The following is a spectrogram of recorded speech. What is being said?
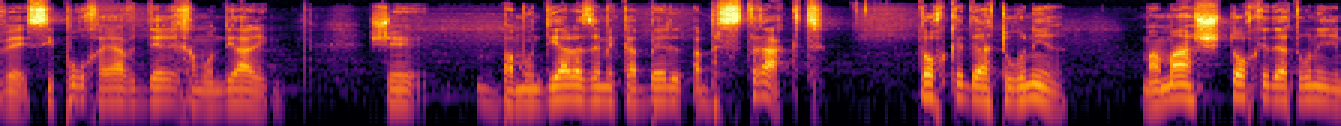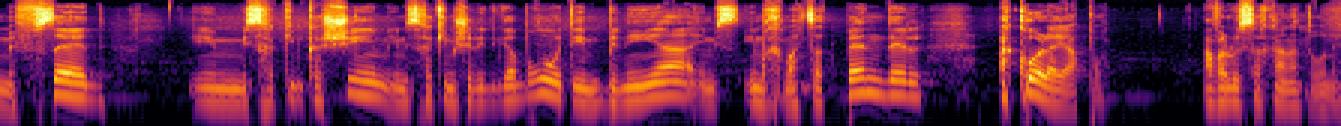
וסיפור חייו דרך המונדיאלים, שבמונדיאל הזה מקבל אבסטרקט, תוך כדי הטורניר. ממש תוך כדי הטורניר עם הפסד, עם משחקים קשים, עם משחקים של התגברות, עם בנייה, עם, עם החמצת פנדל, הכל היה פה. אבל הוא שחקן הטורניר.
